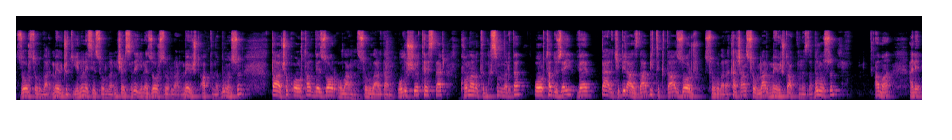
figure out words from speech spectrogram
zor sorular mevcut. Yeni nesil soruların içerisinde yine zor sorular mevcut aklında bulunsun. Daha çok orta ve zor olan sorulardan oluşuyor testler. Konu anlatım kısımları da orta düzey ve belki biraz daha bir tık daha zor sorulara kaçan sorular mevcut aklınızda bulunsun. Ama hani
